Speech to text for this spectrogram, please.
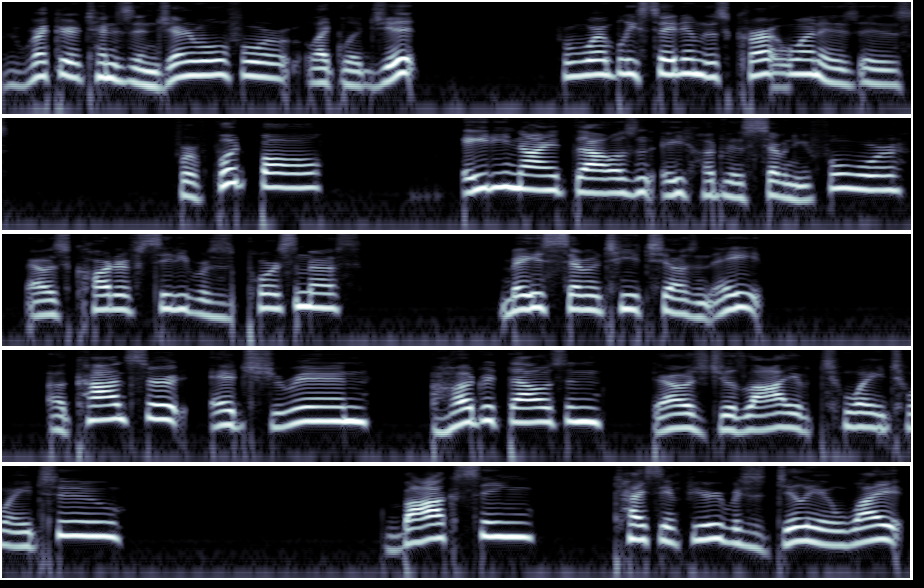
record attendance in general for like legit for Wembley Stadium, this current one is is for football, 89,874. That was Cardiff City versus Portsmouth, May 17, 2008. A concert, Ed Sheeran, 100,000. That was July of 2022. Boxing, Tyson Fury versus Dillian Whyte,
